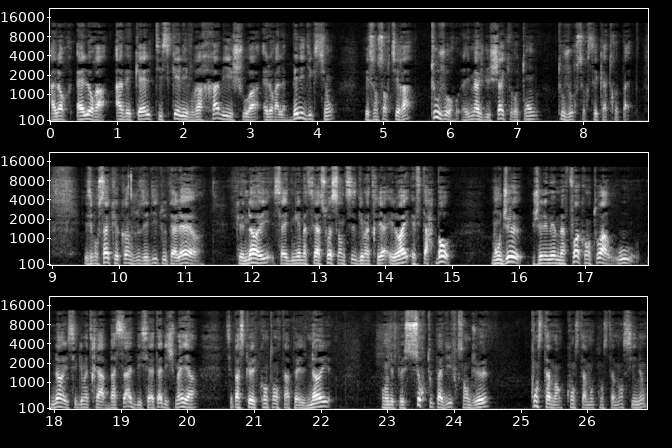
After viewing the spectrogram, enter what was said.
alors elle aura avec elle Tiske Livracha Yeshua, elle aura la bénédiction et s'en sortira toujours, l'image du chat qui retombe toujours sur ses quatre pattes. Et c'est pour ça que quand je vous ai dit tout à l'heure que Noy, ça a une gematria 66 gematria, Eloi Eftahbo, mon Dieu, je n'ai même ma foi qu'en toi. Ou Noy, c'est Gematria Bassad, Biseata, Dishmaya. C'est parce que quand on s'appelle Noy, on ne peut surtout pas vivre sans Dieu constamment, constamment, constamment. Sinon,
